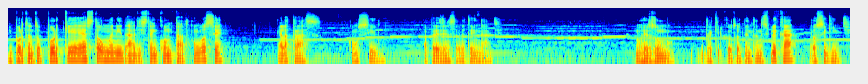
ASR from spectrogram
E, portanto, porque esta humanidade está em contato com você, ela traz consigo a presença da Trindade. No resumo daquilo que eu estou tentando explicar, é o seguinte:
